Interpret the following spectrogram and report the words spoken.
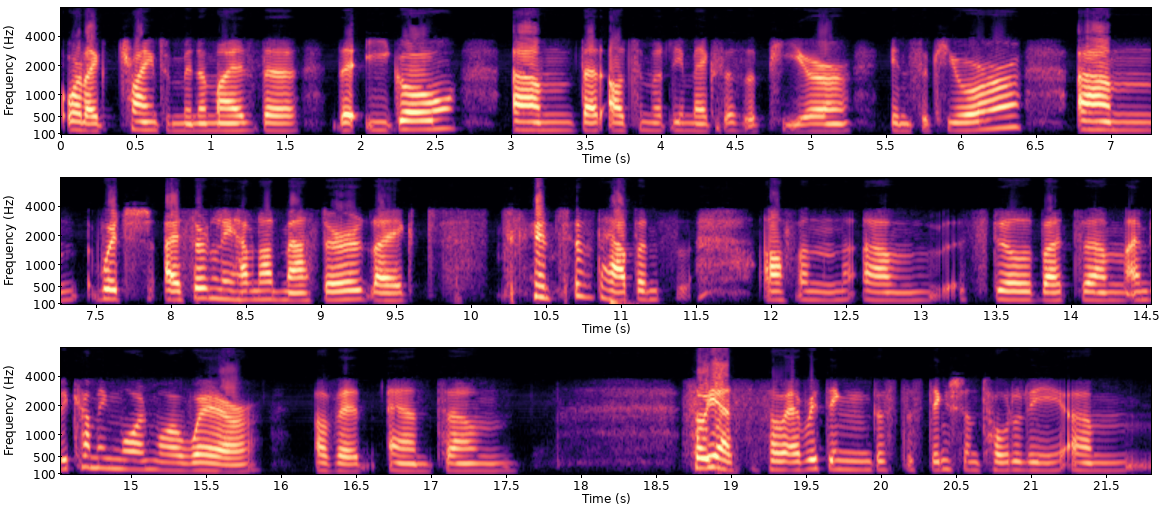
or like trying to minimize the the ego um, that ultimately makes us appear insecure, um, which I certainly have not mastered. Like it just happens often um, still, but um, I'm becoming more and more aware of it. And um, so yes, so everything, this distinction totally um,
